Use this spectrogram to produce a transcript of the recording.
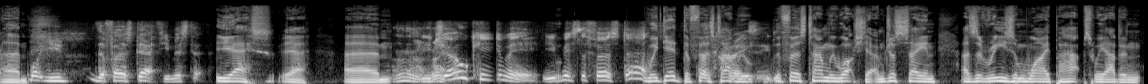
Um, What you? The first death. You missed it. yes, yeah. Um, You're right. joking me. You've missed the first death. we did the first That's time. We, the first time we watched it. I'm just saying, as a reason why perhaps we hadn't,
